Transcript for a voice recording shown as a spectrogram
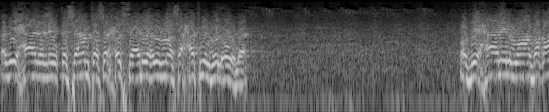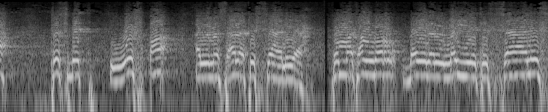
ففي حال الانقسام تصح الثانية مما صحت منه الأولى. وفي حال الموافقة تثبت وفق المسألة الثانية ثم تنظر بين الميت الثالث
